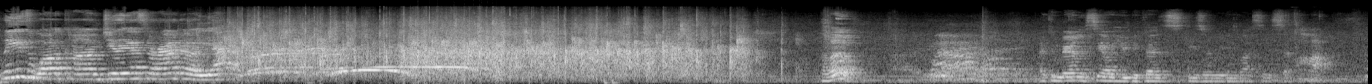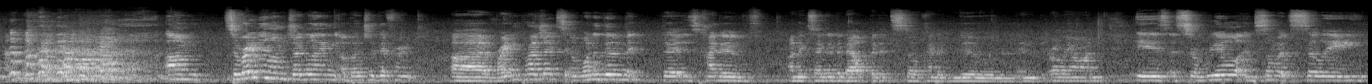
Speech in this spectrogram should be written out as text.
Please welcome Julia Serano. Yes. Hello. Wow. I can barely see all you because these are reading glasses, so hot. um, so right now I'm juggling a bunch of different uh, writing projects, and one of them that is kind of I'm excited about, but it's still kind of new and, and early on, is a surreal and somewhat silly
